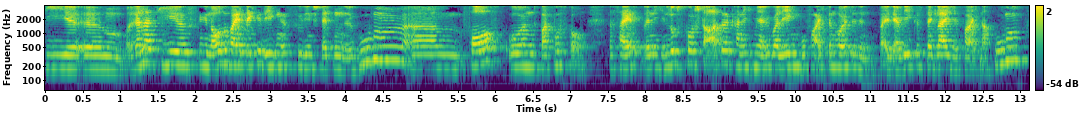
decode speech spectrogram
die ähm, relativ genauso weit weggelegen ist zu den Städten Guben, ähm, Forst und Bad Muskau. Das heißt, wenn ich in Lubsko starte, kann ich mir überlegen, wo fahre ich denn heute hin? Weil der Weg ist der gleiche. Fahre ich nach Guben,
